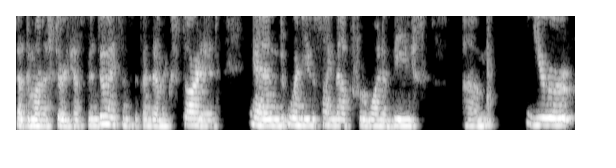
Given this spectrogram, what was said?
that the monastery has been doing since the pandemic started. And when you sign up for one of these, um, you're,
